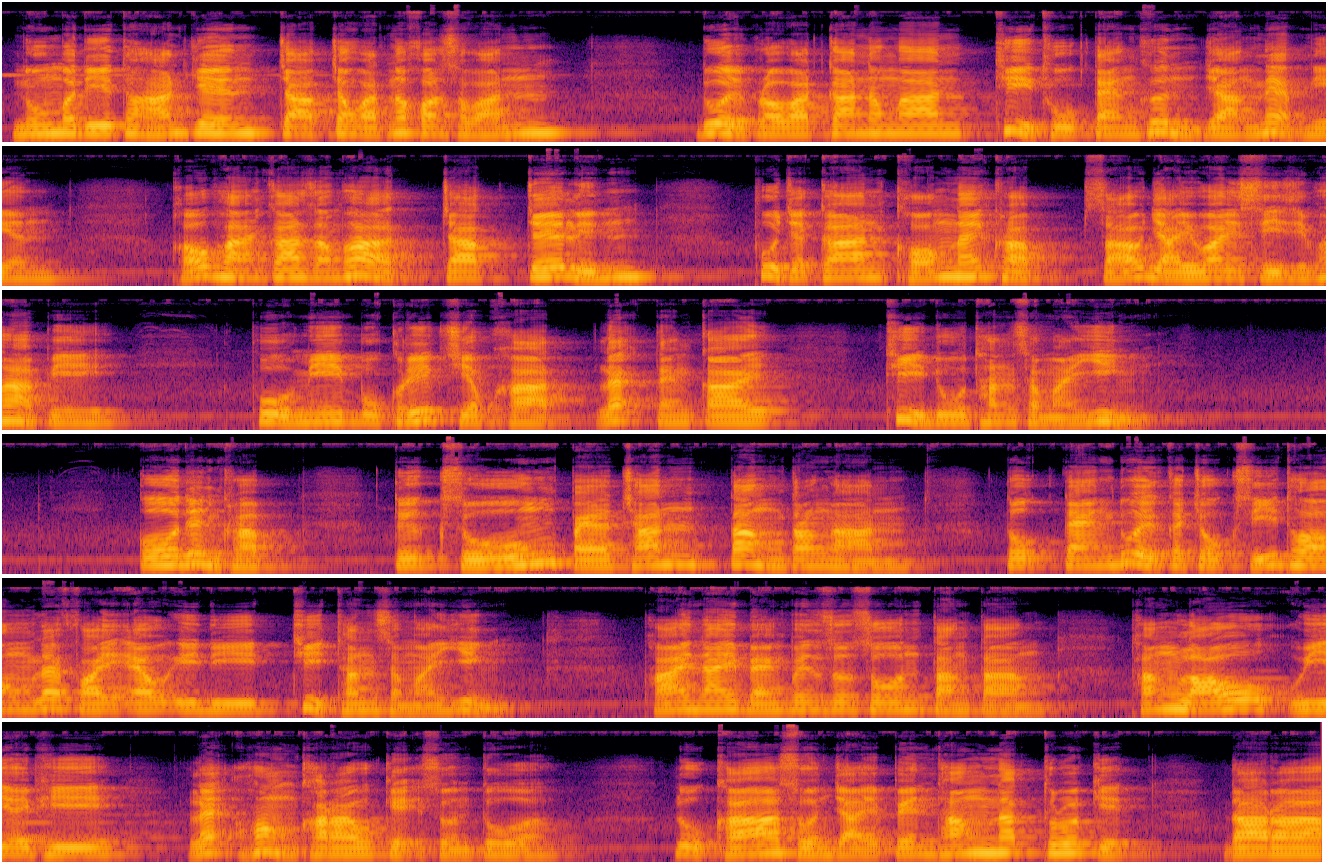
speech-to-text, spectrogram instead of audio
หนุ่มอดีตทหารเกณฑ์จากจังหวัดนครสวรรค์ ด้วยประวัติการทำงานที่ถูกแต่งขึ้นอย่างแนบเนียน เขาผ่านการสัมภาษณ์จากเจหลิน ผู้จัดการของไนท์คลับสาวใหญ่วัย 45 ปี ผู้มีบุคลิกเฉียบขาดและแต่งกายที่ดูทันสมัยยิ่ง โกลเด้นครับ ตึกสูง 8 ชั้นตั้งตระงาน ตกแต่งด้วยกระจกสีทองและไฟ LED ที่ทันสมัยยิ่ง ภายในแบ่งเป็นโซน ๆ ต่างๆ ทั้งเล้า VIP และห้องคาราโอเกะส่วนตัว ลูกค้าส่วนใหญ่เป็นทั้งนักธุรกิจ ดารา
